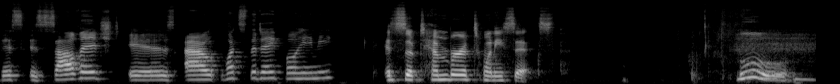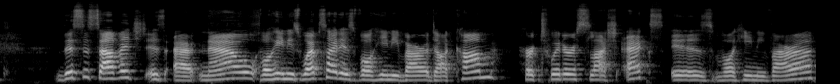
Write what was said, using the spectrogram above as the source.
This is salvaged is out. What's the date, Vauhini? It's September 26th. Ooh. This is Salvaged is out now. Vauhini's website is vauhinivara.com. Her Twitter slash X is vauhinivara.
